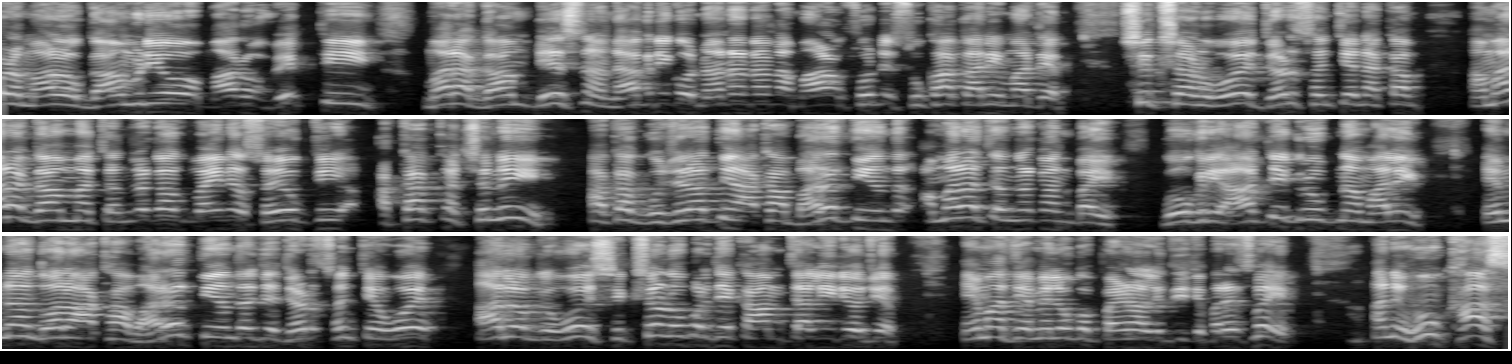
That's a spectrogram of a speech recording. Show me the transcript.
પણ મારો ગામડીઓ મારો વ્યક્તિ, મારા ગામ દેશના નાગરિકો નાના નાના માણસોને સુખાકારી માટે શિક્ષણ હોય, જળ સંચયના કામ. અમારા ગામમાં ચંદ્રકાંતભાઈના સહયોગથી આખા કચ્છ નહીં, આખા ગુજરાતની, આખા ભારતની અંદર અમારા ચંદ્રકાંતભાઈ ગોગરી આર્થિક ગ્રુપના માલિક. એમના દ્વારા આખા ભારતની અંદર જે જળ સંચય હોય, આરોગ્ય હોય, શિક્ષણ ઉપર જે કામ ચાલી રહ્યો છે, એમાંથી અમે લોકો પ્રેરણા લીધી છે. પરેશભાઈ, અને હું ખાસ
